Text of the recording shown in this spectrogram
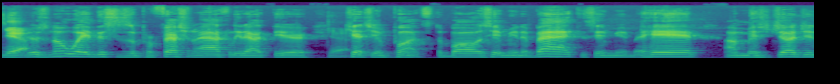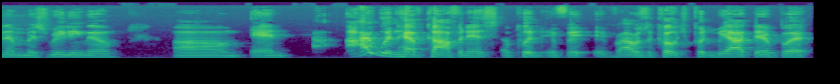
yeah there's no way this is a professional athlete out there yeah. catching punts the ball is hitting me in the back it's hitting me in the head i'm misjudging them misreading them um and i wouldn't have confidence of putting if it, if i was a coach putting me out there but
